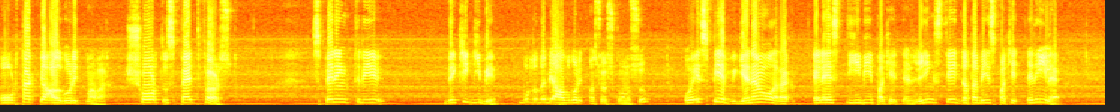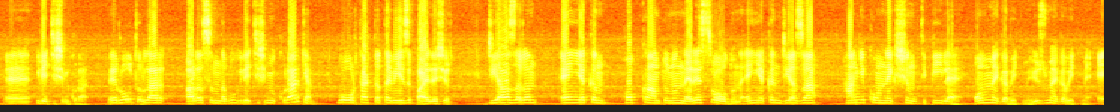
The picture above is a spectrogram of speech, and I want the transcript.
ortak bir algoritma var. Shortest path first. Spanning Tree'deki gibi burada da bir algoritma söz konusu. OSPF genel olarak LSDB paketleri, Link State Database paketleri ile e, iletişim kurar. Ve routerlar arasında bu iletişimi kurarken bu ortak database'i paylaşır. Cihazların en yakın hop count'unun neresi olduğunu, en yakın cihaza hangi connection tipiyle 10 megabit mi, 100 megabit mi, e,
